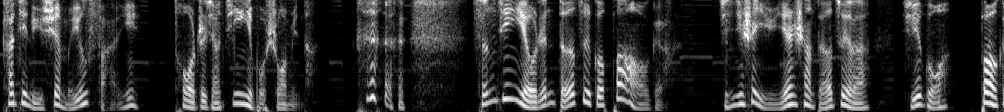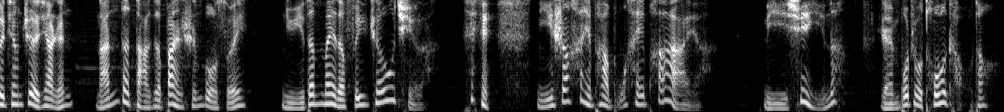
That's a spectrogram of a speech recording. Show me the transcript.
看见李炫没有反应。拓志强进一步说明了：“ 曾经有人得罪过豹哥，仅仅是语言上得罪了，结果豹哥将这家人男的打个半身不遂，女的卖到非洲去了。嘿嘿，你说害怕不害怕呀？”李炫一愣，忍不住脱口道：“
